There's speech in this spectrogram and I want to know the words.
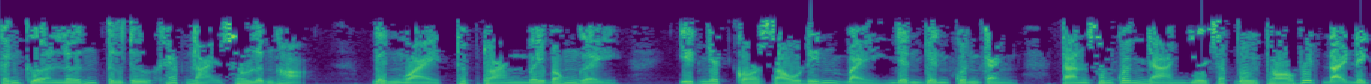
cánh cửa lớn từ từ khép lại sau lưng họ, bên ngoài thấp thoáng mấy bóng người, ít nhất có 6 đến 7 nhân viên quân cảnh tàn xung quanh nhà như sắp đối phó với đại địch.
